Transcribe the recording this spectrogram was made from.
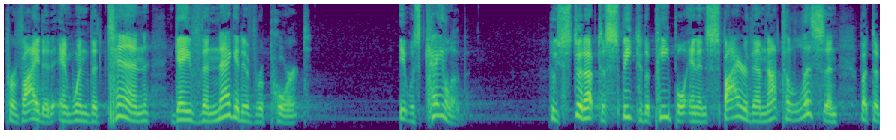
provided. And when the 10 gave the negative report, it was Caleb who stood up to speak to the people and inspire them not to listen, but to,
